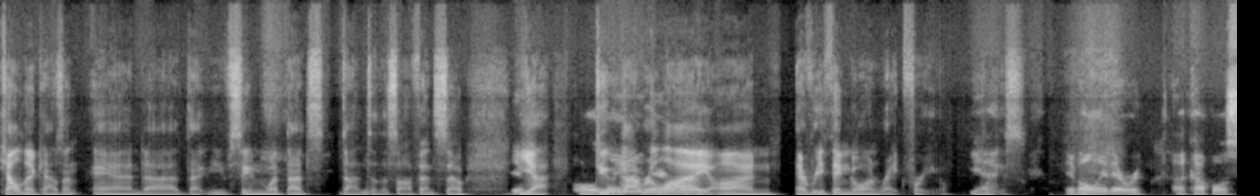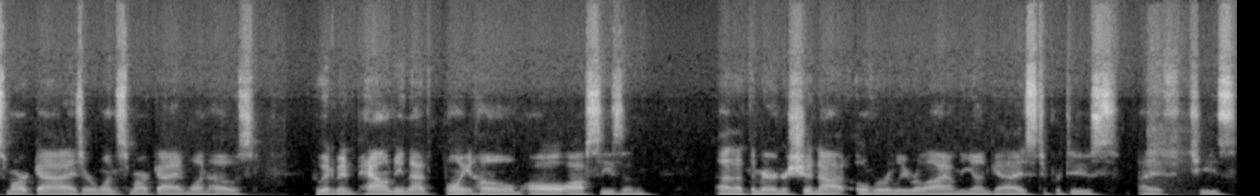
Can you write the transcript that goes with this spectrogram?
Kelenic hasn't, and uh, that you've seen what that's done to this offense. So If yeah, do not rely were- on everything going right for you. Yeah. Please. If only there were a couple of smart guys or one smart guy and one host who had been pounding that point home all off season, uh, that the Mariners should not overly rely on the young guys to produce. I, geez,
